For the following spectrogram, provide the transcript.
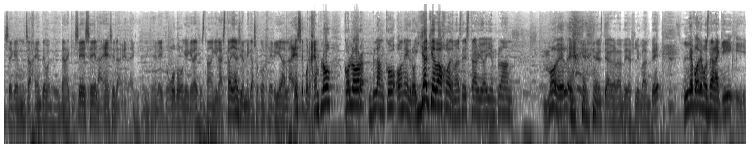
sé que mucha gente necesita la XS, la S, también la XXL, todo lo que queráis están aquí las tallas. Yo en mi caso cogería la S, por ejemplo, color blanco o negro. Y aquí abajo, además de estar yo ahí en plan Model, este grande y flipante Le podemos dar aquí y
